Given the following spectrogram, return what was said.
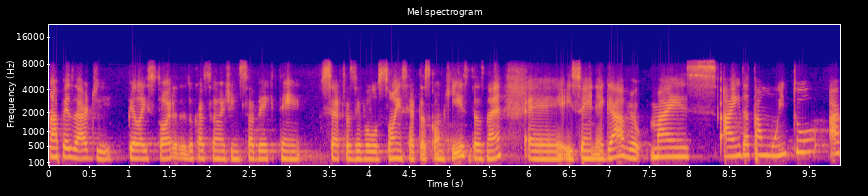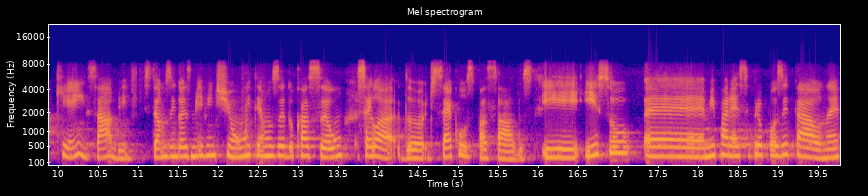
apesar de pela história da educação a gente saber que tem certas evoluções, certas conquistas, né? É, isso é inegável, mas ainda está muito aquém, sabe? Estamos em 2021 e temos educação, sei lá, do, de séculos passados. E isso é, me parece proposital, né?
